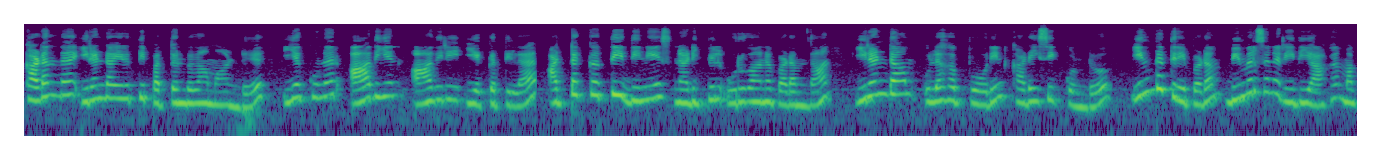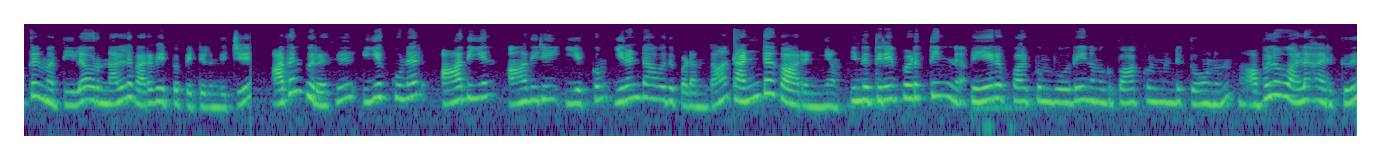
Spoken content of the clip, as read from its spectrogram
கடந்த இரண்டாயிரத்தி பத்தொன்பதாம் ஆண்டு இயக்குனர் ஆதியன் ஆதிரி இயக்கத்தில அட்டக்கத்தி தினேஷ் நடிப்பில் உருவான படம்தான் இரண்டாம் உலகப் போரின் கடைசி கொண்டு இந்த திரைப்படம் விமர்சன ரீதியாக மக்கள் மத்தியில் ஒரு நல்ல வரவேற்பை பெற்றிருந்துச்சு. அதன் பிறகு இயக்குனர் ஆதியன் ஆதிரை இயக்கும் இரண்டாவது படம் தான் தண்டகாரண்யம். இந்த திரைப்படத்தின் பெயரை பார்க்கும் போதே நமக்கு பார்க்கணும்னு தோணும். அவ்வளவு அழகா இருக்குது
